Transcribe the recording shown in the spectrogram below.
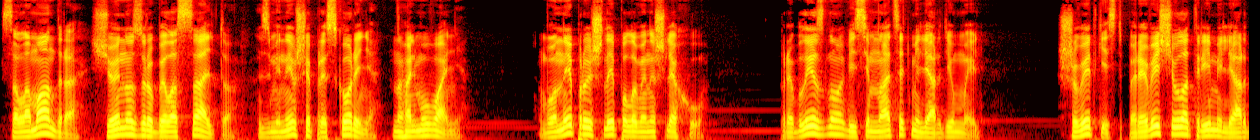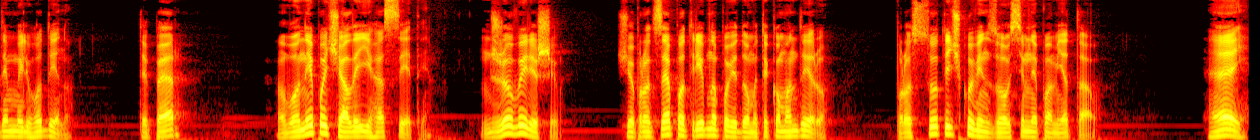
Саламандра щойно зробила сальто, змінивши прискорення на гальмування. Вони пройшли половину шляху приблизно 18 мільярдів миль. Швидкість перевищувала 3 мільярди миль годину. Тепер вони почали її гасити. Джо вирішив, що про це потрібно повідомити командиру. Про сутичку він зовсім не пам'ятав. Гей,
